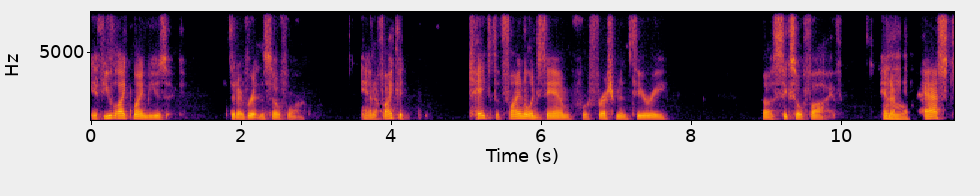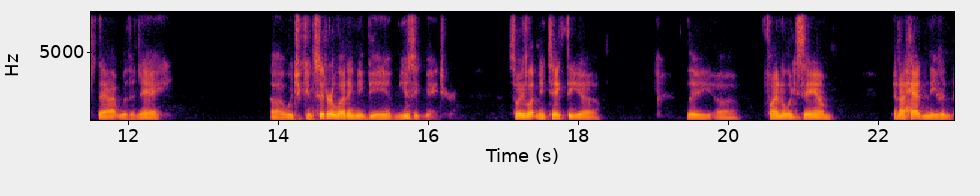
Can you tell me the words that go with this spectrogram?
if you like my music that I've written so far, and if I could take the final exam for freshman theory uh, 605 and mm-hmm. I passed that with an A, uh, would you consider letting me be a music major? So he let me take the uh, the uh, final exam, and I hadn't even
